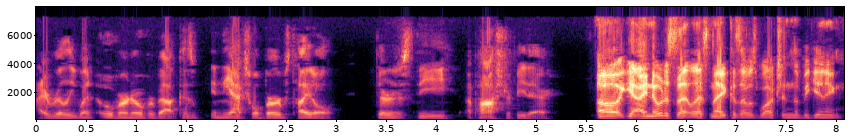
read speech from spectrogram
I really went over and over about because in the actual Burbs title, there's the apostrophe there. Oh yeah, I noticed that last night because I was watching the beginning.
